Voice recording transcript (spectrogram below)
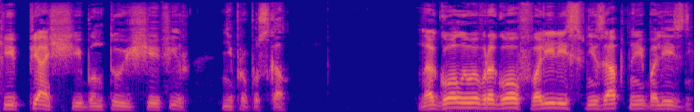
Кипящий бунтующий эфир не пропускал. На головы врагов валились внезапные болезни,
